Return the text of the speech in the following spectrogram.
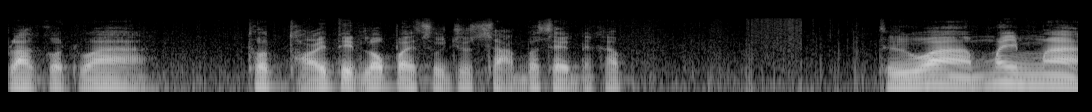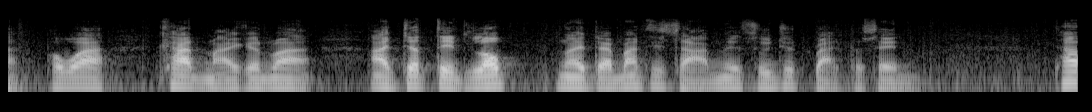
ปรากฏว่าถดถอยติดลบไป 0.3%นะครับ ถือว่าไม่มากเพราะว่าคาดหมายกันว่าอาจจะติดลบ ในไตรมาสที่3เนี่ย0.8%ถ้า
